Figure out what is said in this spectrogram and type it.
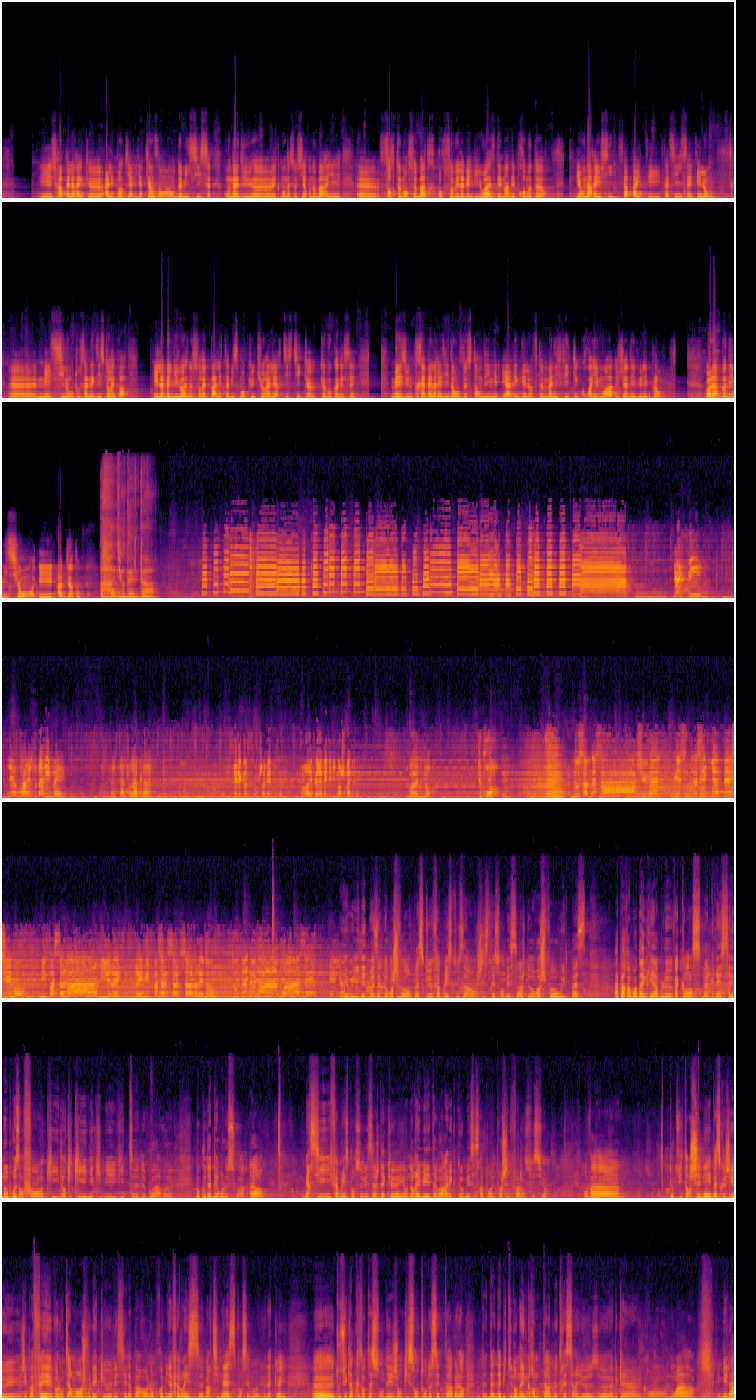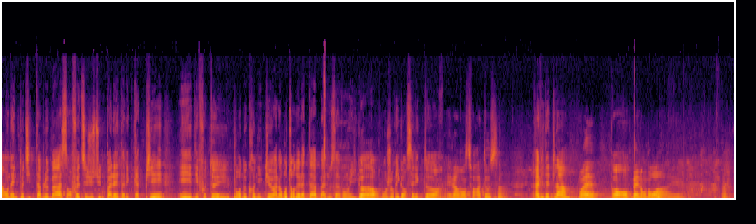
Et je rappellerai qu'à l'époque, il, y a- il y a 15 ans, hein, en 2006, on a dû, euh, avec mon associé Renaud Barrier, euh, fortement se battre pour sauver la Bellevilloise des mains des promoteurs. Et on a réussi. Ça n'a pas été facile, ça a été long, mais sinon, tout ça n'existerait pas. Et la Bellevilloise ne serait pas l'établissement culturel et artistique que vous connaissez, mais une très belle résidence de standing et avec des lofts magnifiques. Croyez-moi, j'avais vu les plans. Voilà, bonne émission et à bientôt. Radio Delta. Delphine Viens voir, ils sont arrivés. Ils s'installent sur la place. Tu sais, les gosses sont jamais prêts. Faudra les faire répéter dimanche matin. Ben non. Tu crois? Nous sommes des sœurs jumelles, nées sous le signe des Gémeaux. Mi fa sol la mi ré, ré mi fa sol sol sol ré do. Toutes deux demoiselles. Et oui, les demoiselles de Rochefort, parce que Fabrice nous a enregistré son message de Rochefort où il passe apparemment d'agréables vacances malgré ses nombreux enfants qui l'enquiquinent et qui lui évitent de boire euh, beaucoup d'apéro le soir. Alors, merci Fabrice pour ce message d'accueil. On aurait aimé t'avoir avec nous, mais ce sera pour une prochaine fois, j'en suis sûr. On va tout de suite enchaîner parce que j'ai n'ai pas fait volontairement. Je voulais que laisser la parole en premier à Fabrice Martinez pour ses mots d'accueil. Euh, tout de suite la présentation des gens qui sont autour de cette table. Alors d'habitude on a une grande table très sérieuse euh, avec un grand noir, mais là on a une petite table basse. En fait c'est juste une palette avec quatre pieds et des fauteuils pour nos chroniqueurs. Alors autour de la table bah, nous avons Igor. Bonjour Igor Selector. Et eh bien bonsoir à tous. Ravi d'être là. Ouais. Bon. Bel endroit. Et...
